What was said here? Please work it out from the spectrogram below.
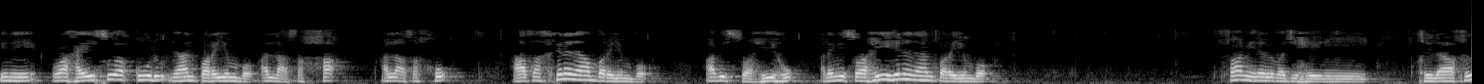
ഇനി വ ഹൈസു അക്കൂലു ഞാൻ പറയുമ്പോൾ അല്ല സഹ അല്ല സഹു ആ സഹിനെ ഞാൻ പറയുമ്പോൾ അവി സ്വഹീഹു അല്ലെങ്കിൽ സ്വഹീഹിനെ ഞാൻ പറയുമ്പോൾ ഫമിനൽ വജിഹൈനി ഖിലാഫ്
